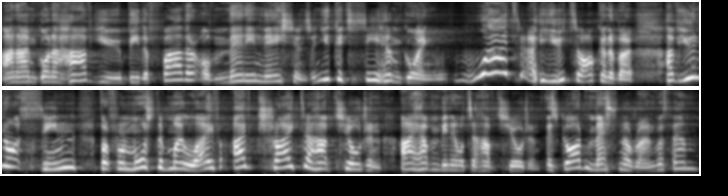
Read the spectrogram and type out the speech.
and I'm going to have you be the father of many nations. And you could see him going, What are you talking about? Have you not seen? But for most of my life, I've tried to have children. I haven't been able to have children. Is God messing around with him?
